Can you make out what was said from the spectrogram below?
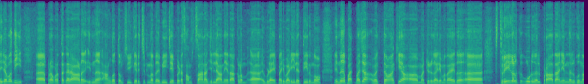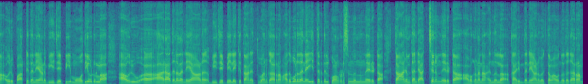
നിരവധി പ്രവർത്തകരാണ് ഇന്ന് അംഗത്വം സ്വീകരിച്ചിട്ടുള്ളത്. ബി ജെ പിയുടെ സംസ്ഥാന ജില്ലാ നേതാക്കളും ഇവിടെ പരിപാടിയിൽ എത്തിയിരുന്നു ഇന്ന് പത്മജ വ്യക്തമാക്കിയ മറ്റൊരു കാര്യം. അതായത് സ്ത്രീകൾക്ക് കൂടുതൽ പ്രാധാന്യം നൽകുന്ന ഒരു പാർട്ടി തന്നെയാണ് ബി ജെ പി മോദിയോടുള്ള ആ ഒരു ആരാധന തന്നെയാണ് ബി ജെ പിയിലേക്ക് താൻ എത്തുവാൻ കാരണം. അതുപോലെ തന്നെ ഇത്തരത്തിൽ കോൺഗ്രസിൽ നിന്നും നേരിട്ട താനും തന്റെ അച്ഛനും നേരിട്ട അവഗണന എന്നുള്ള കാര്യം തന്നെയാണ് വ്യക്തമാകുന്നത്. കാരണം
